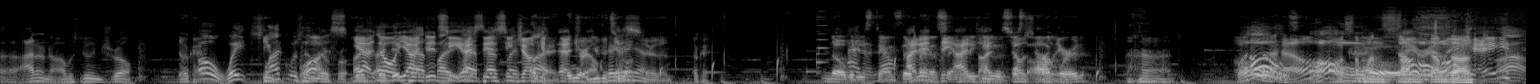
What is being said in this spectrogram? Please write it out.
Uh, I don't know. I was doing drill. Okay. Oh wait, Slack was, in there. For, Yeah, I, no, I did yeah, I did by- see- yeah, I did see by Junk Slack. at- then drill. you did Yeah, see yeah, us there then. Okay. Nobody I don't stands know. there I didn't think- I- menacingly. I- he was just awkward. What Oh, the hell? Oh, oh someone Oh. dumb, Oh, dumb dog. okay. Wow.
